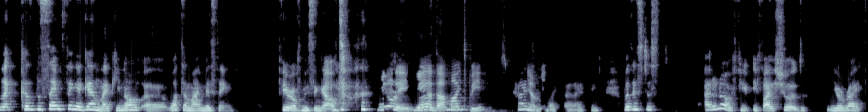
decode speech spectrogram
Like, cause the same thing again. Like, you know, uh, what am I missing? Fear of missing out. really? Yeah, that might be. Kind yeah, of like that, I think. But it's just, I don't know if you, if I should. You're right.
